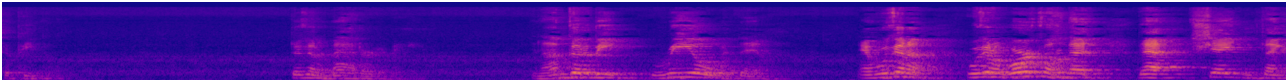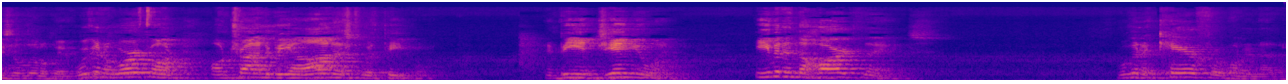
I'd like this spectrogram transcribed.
to people. They're going to matter to me. And I'm going to be real with them. And we're going to we're going to work on that that shading things a little bit. We're going to work on on trying to be honest with people and being genuine, even in the hard things. We're going to care for one another.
